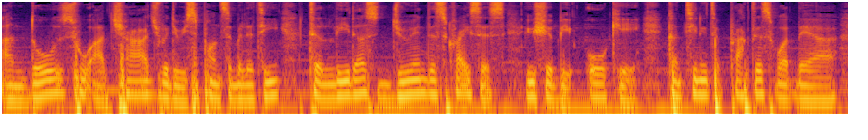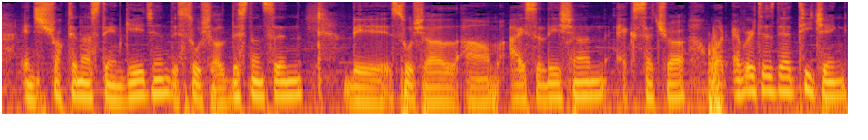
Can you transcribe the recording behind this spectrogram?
and those who are charged with the responsibility to lead us during this crisis, you should be okay. Continue to practice what they are instructing us to engage in the social distancing, the social um, isolation, etc. Whatever it is they're teaching,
